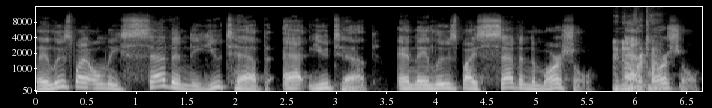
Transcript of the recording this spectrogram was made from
They lose by only seven to UTEP at UTEP, and they lose by seven to Marshall In at overtime. Marshall.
